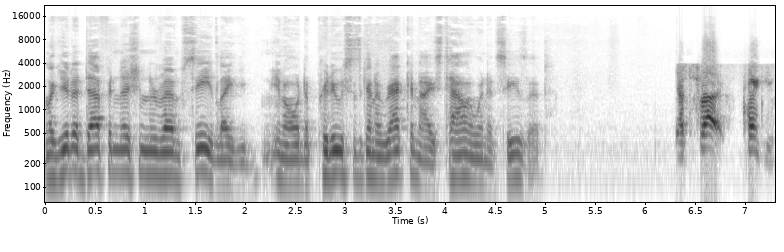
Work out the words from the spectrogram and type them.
Like you're the definition of MC. Like you know, the producer's gonna recognize talent when it sees it. That's right. Thank you.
